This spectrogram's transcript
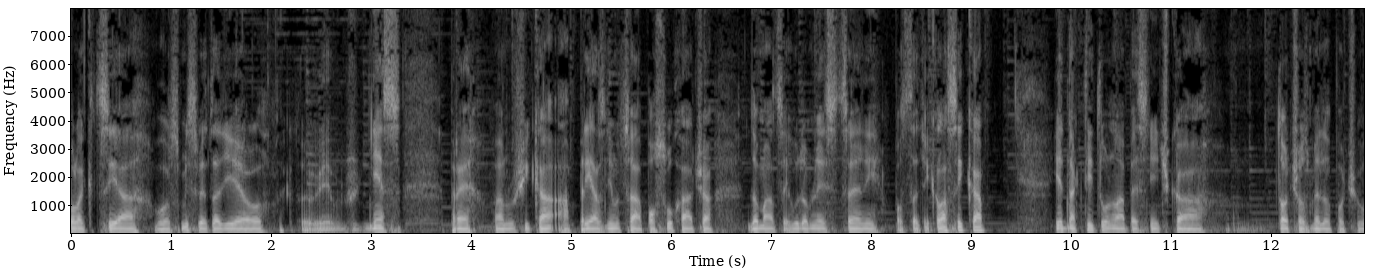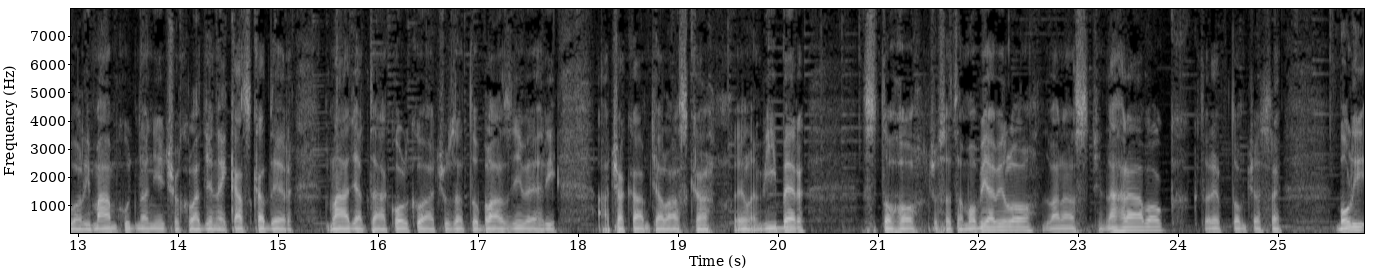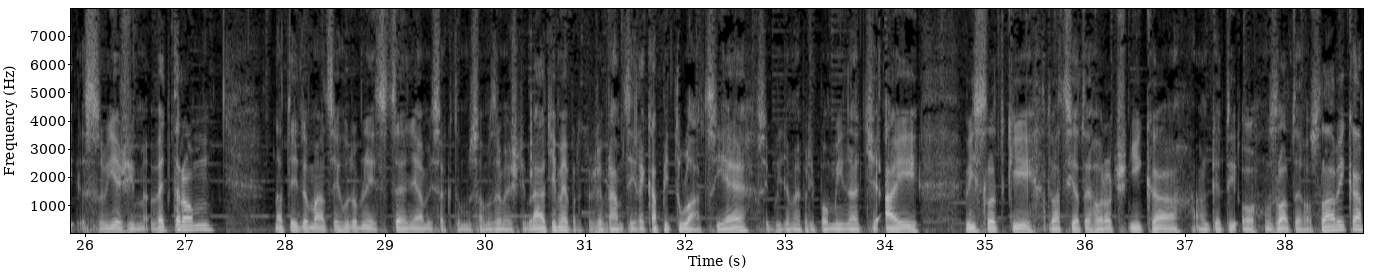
Kolekcia 8 svetadiel, ktorý je už dnes pre fanúšika a priaznivca a poslucháča domácej hudobnej scény v podstate klasika. Jednak titulná pesnička, to, čo sme dopočúvali, mám chuť na niečo chladené, kaskader, mláďatá, koľko a čo za to bláznivé hry. A čakám ťa láska, to je len výber z toho, čo sa tam objavilo, 12 nahrávok, ktoré v tom čase boli sviežim vetrom na tej domácej hudobnej scéne a my sa k tomu samozrejme ešte vrátime, pretože v rámci rekapitulácie si budeme pripomínať aj výsledky 20. ročníka ankety o Zlatého Slávika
